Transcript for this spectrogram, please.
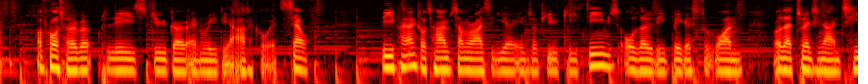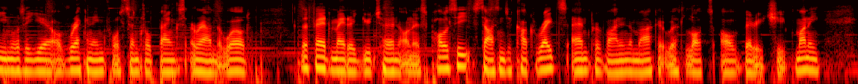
Of course, however, please do go and read the article itself. The Financial Times summarized the year into a few key themes, although the biggest one was that 2019 was a year of reckoning for central banks around the world. The Fed made a U turn on its policy, starting to cut rates and providing the market with lots of very cheap money.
